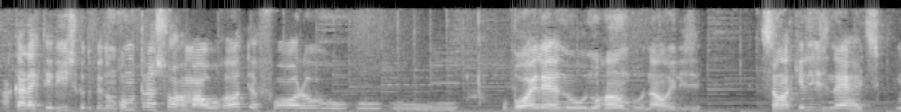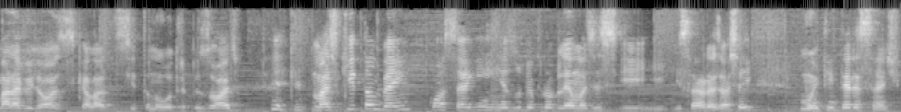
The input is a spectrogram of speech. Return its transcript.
a característica do Não vamos transformar o Rutherford ou o, o, o Boiler no, no Rambo. Não, eles são aqueles nerds maravilhosos que ela cita no outro episódio, mas que também conseguem resolver problemas e, e, e Eu achei muito interessante.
